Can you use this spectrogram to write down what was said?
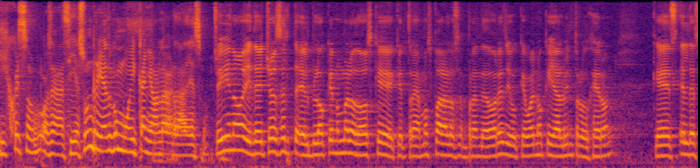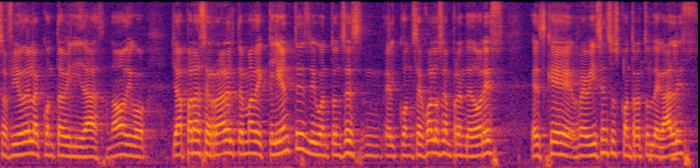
hijo, eso, o sea, sí es un riesgo muy cañón, la verdad, eso. Sí, no, y de hecho es el, bloque número dos que, que, traemos para los emprendedores. Digo, qué bueno que ya lo introdujeron, que es el desafío de la contabilidad, ¿no? Digo, ya para cerrar el tema de clientes, digo, entonces mm, el consejo a los emprendedores es que revisen sus contratos legales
